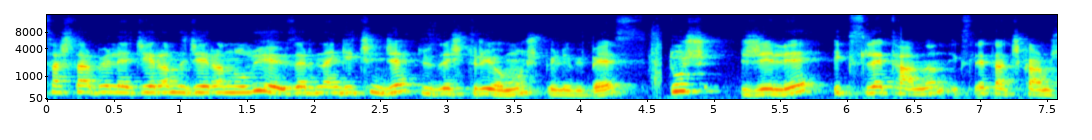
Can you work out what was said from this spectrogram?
Saçlar böyle ceyranlı ceyranlı oluyor ya üzerinden geçince düzleştiriyormuş böyle bir bez. Duş jeli Xleta'nın Xleta çıkarmış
